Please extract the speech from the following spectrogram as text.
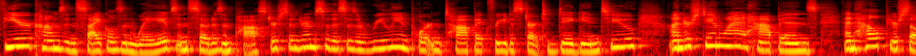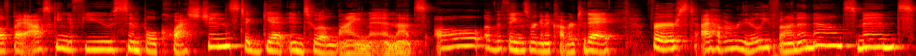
Fear comes in cycles and waves, and so does imposter syndrome. So, this is a really important topic for you to start to dig into, understand why it happens, and help yourself by asking a few simple questions to get into alignment. And that's all of the things we're going to cover today. First, I have a really fun announcement.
